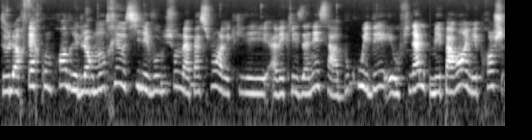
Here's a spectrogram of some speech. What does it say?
de leur faire comprendre et de leur montrer aussi l'évolution de ma passion avec les, années, ça a beaucoup aidé et au final mes parents et mes proches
